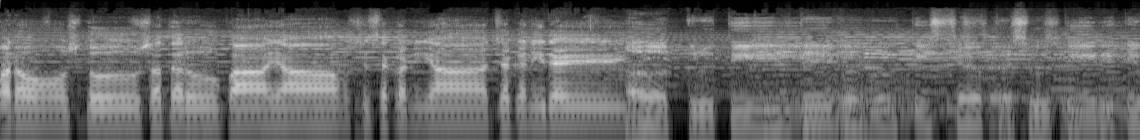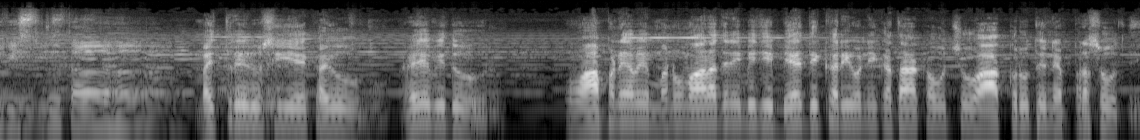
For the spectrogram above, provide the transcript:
मनोस्तु सतरूपायां शिशकन्या जगनिरे। આકૃતિર્દેવહૂતિશ્ચ પ્રસૂતિરિતિ વિસ્તૃતાઃ મૈત્રી ઋષિએ કહ્યું હે વિદુર હું આપણે હવે મનુ મહારાજની બીજી બે દીકરીઓની કથા કહું છું આકૃતિ ને પ્રસૂતિ.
